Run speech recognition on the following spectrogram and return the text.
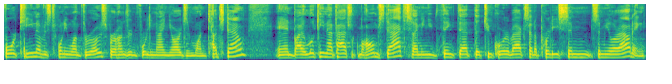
14 of his 21 throws for 149 yards and one touchdown. And by looking at Patrick Mahomes' stats, I mean, you'd think that the two quarterbacks had a pretty sim- similar outing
